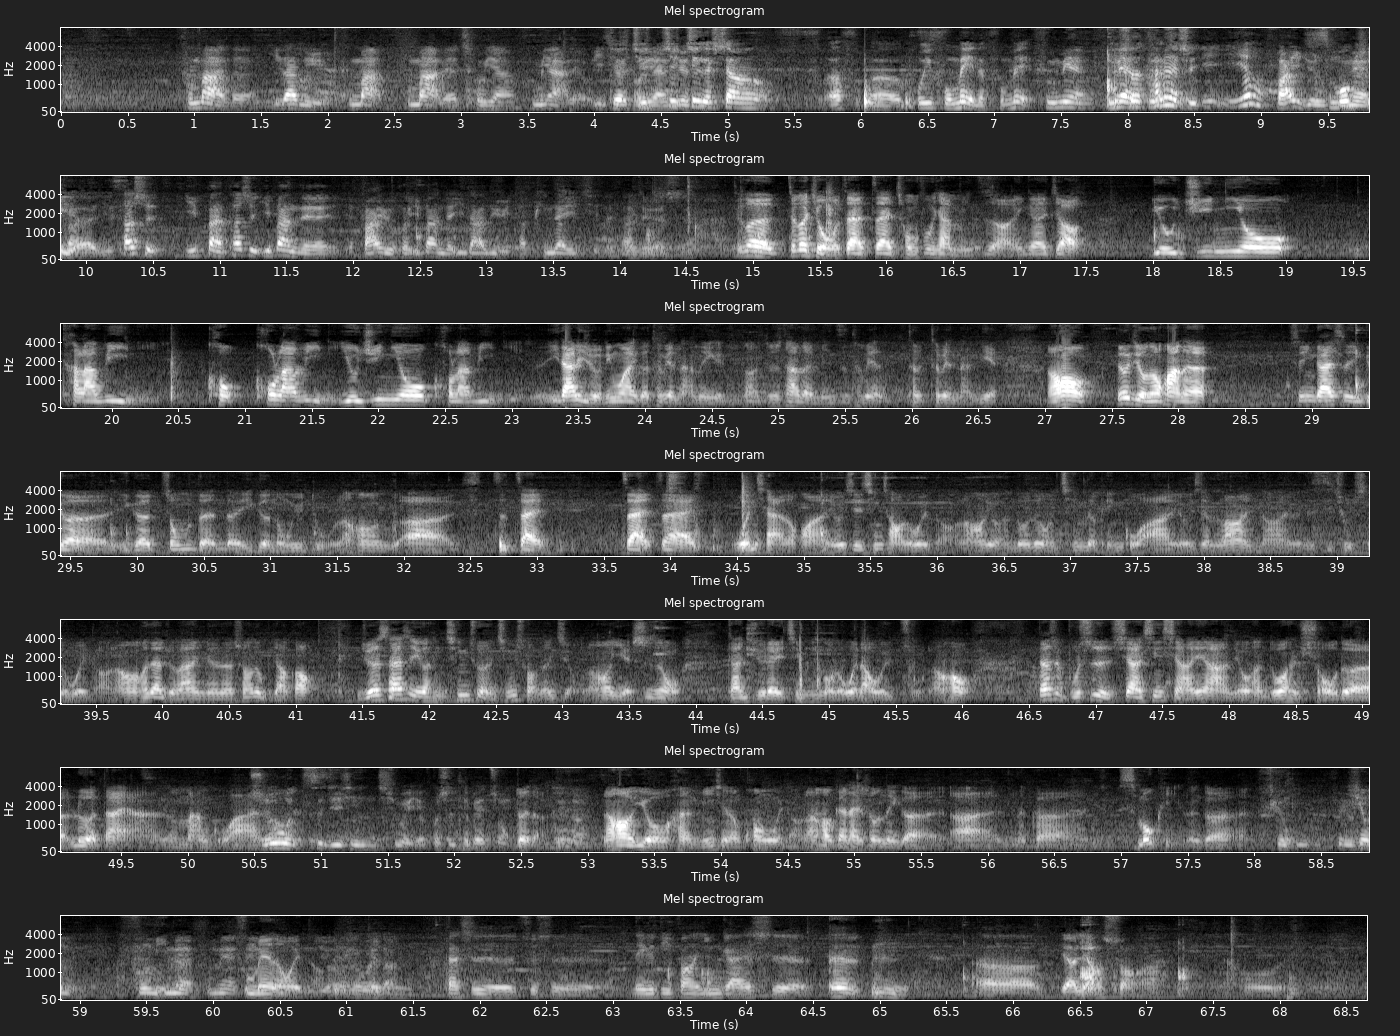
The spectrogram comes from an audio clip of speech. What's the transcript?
福马的意大利语 f u m a t f u m a t 抽烟 f u m a t 一起抽烟。就这这个像，呃呃，福伊福妹的福妹。福面，福面，福面是一一样，法语就是 smoky 的意思。它是一半，它是一半的法语和一半的意大利语，它拼在一起的。它这个是。这个这个酒我再再重复一下名字啊，应该叫 Eugenio Calavini，Co Colavini，Eugenio Colavini。意大利酒另外一个特别难的一个地方，就是它的名字特别特特别难念。然后这个酒的话呢。是应该是一个一个中等的一个浓郁度，然后啊，在在在闻起来的话，有一些青草的味道，然后有很多这种青的苹果啊，有一些 lime 啊，有一些 citrus 的味道，然后喝在嘴巴里面呢，酸度比较高。你觉得它是一个很清纯、很清爽的酒，然后也是这种柑橘类、青苹果的味道为主，然后。但是不是像新西兰一样有很多很熟的热带啊，那芒果啊，植物刺激性气味也不是特别重。对的，对的。然后有很明显的矿味道。然后刚才说那个啊，那个 smoky 那个 fume fume 负面负面负面的味道，有那个味道。但是就是那个地方应该是 呃比较凉爽啊，然后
